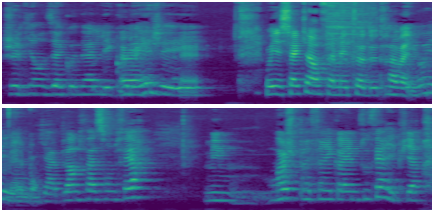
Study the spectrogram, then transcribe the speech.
je lis en diagonale les collèges Ouais. et. Oui, chacun a sa méthode de travail. Mais ouais, il y a- mais bon. il y a plein de façons de faire. Mais moi, je préférais quand même tout faire. Et puis après,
